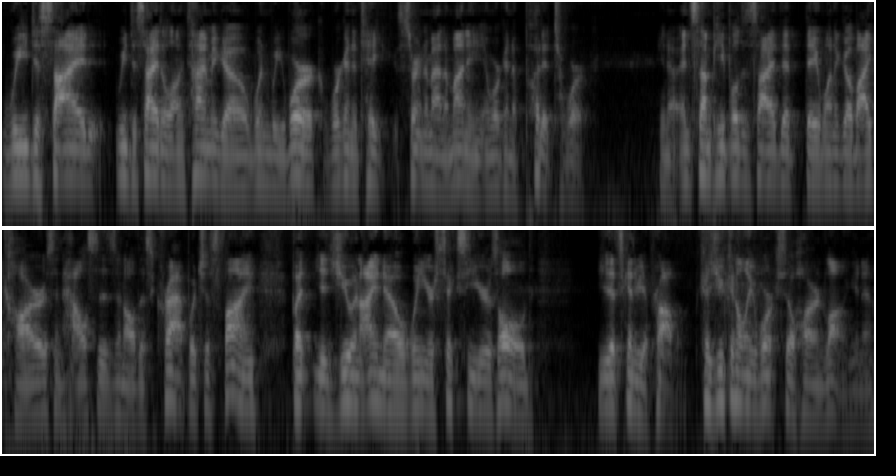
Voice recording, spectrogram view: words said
we decide we decided a long time ago when we work we're going to take a certain amount of money and we're going to put it to work you know and some people decide that they want to go buy cars and houses and all this crap which is fine but as you and i know when you're 60 years old that's going to be a problem because you can only work so hard and long you know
